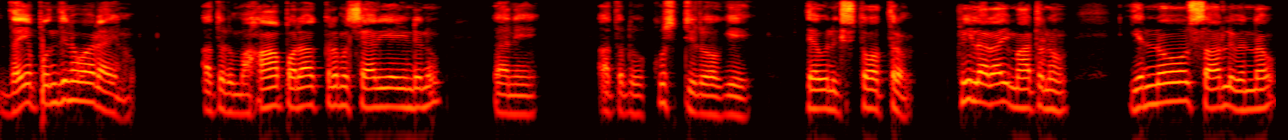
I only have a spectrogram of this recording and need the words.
దయ పొందినవాడాయను. అతడు మహాపరాక్రమశాలి అయిండెను కానీ అతడు కుష్టి రోగి. దేవునికి స్తోత్రం. ప్రియులారా ఈ మాటను ఎన్నోసార్లు విన్నాం.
